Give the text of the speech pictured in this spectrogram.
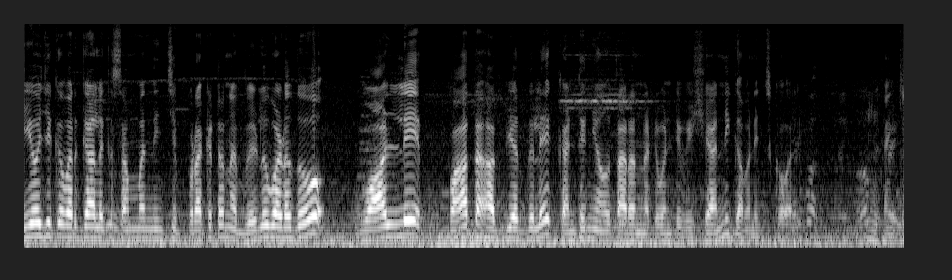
నియోజకవర్గాలకు సంబంధించి ప్రకటన వెలువడదో వాళ్ళే పాత అభ్యర్థులే కంటిన్యూ అవుతారన్నటువంటి విషయాన్ని గమనించుకోవాలి. థ్యాంక్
